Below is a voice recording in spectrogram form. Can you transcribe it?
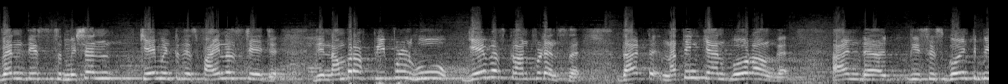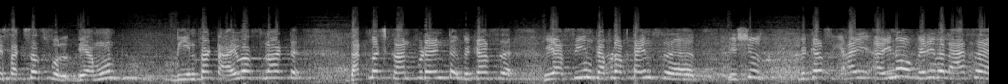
when this mission came into this final stage, the number of people who gave us confidence that nothing can go wrong and uh, this is going to be successful. The amount, the, in fact, I was not that much confident because uh, we have seen couple of times uh, issues because I, I know very well as a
